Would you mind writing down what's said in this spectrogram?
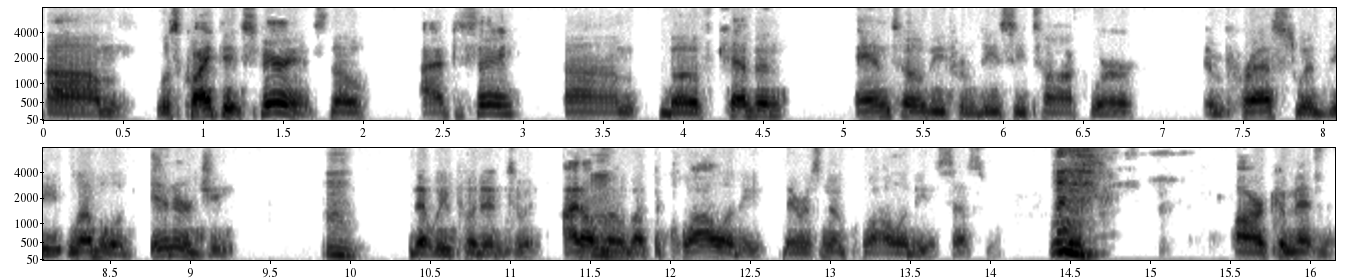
um, was quite the experience. Though I have to say, um, both Kevin and Toby from DC Talk were impressed with the level of energy mm that we put into it. I don't mm. know about the quality. There is no quality assessment. our commitment,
